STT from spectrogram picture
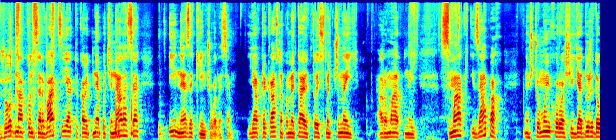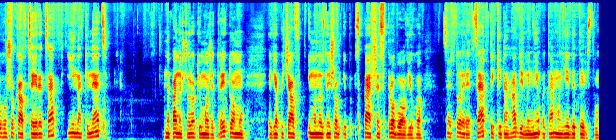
жодна консервація, як то кажуть, не починалася і не закінчувалася. Я прекрасно пам'ятаю той смачний ароматний смак і запах, що мої хороші, я дуже довго шукав цей рецепт і на кінець, напевно, що років, може, три тому, як я почав іменно знайшов і вперше спробував його. Це той рецепт, який нагадує мені оте моє дитинство.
